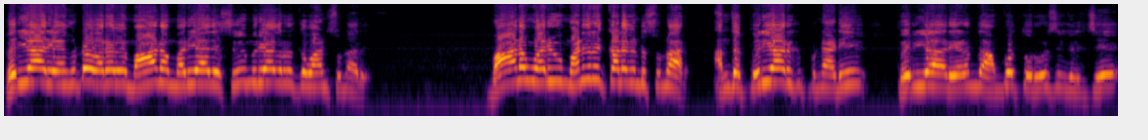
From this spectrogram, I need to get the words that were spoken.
பெரியார் என்கிட்ட வரவே மானம் மரியாதை சுயமரியாதை வான்னு சொன்னார். மானம் அறிவு மனிதனுக்கு கலகு என்று சொன்னார். அந்த பெரியாருக்கு பின்னாடி பெரியார் இறந்து ஐம்பத்தோரு வருஷம் கழிச்சு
